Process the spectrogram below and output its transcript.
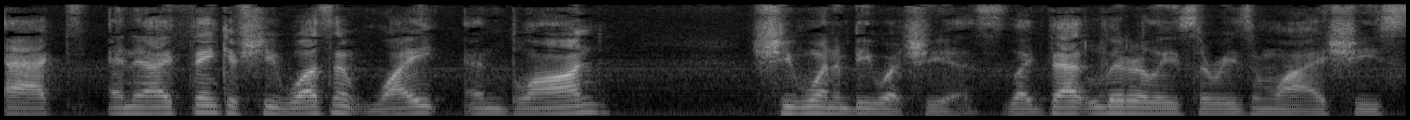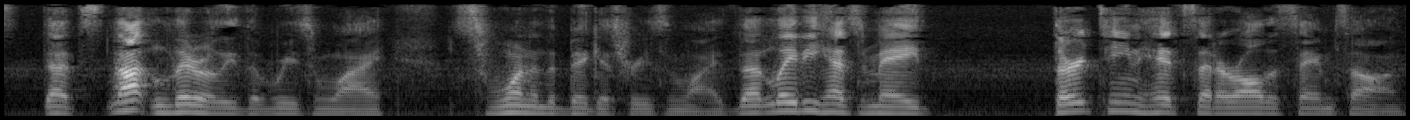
act, and I think if she wasn't white and blonde, she wouldn't be what she is. Like that literally is the reason why she's. That's not literally the reason why. It's one of the biggest reason why. That lady has made 13 hits that are all the same song.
